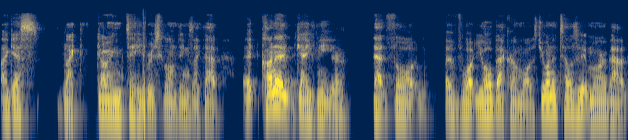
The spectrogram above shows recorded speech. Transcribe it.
I guess like going to Hebrew school and things like that, it kind of gave me yeah. that thought of what your background was. Do you want to tell us a bit more about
